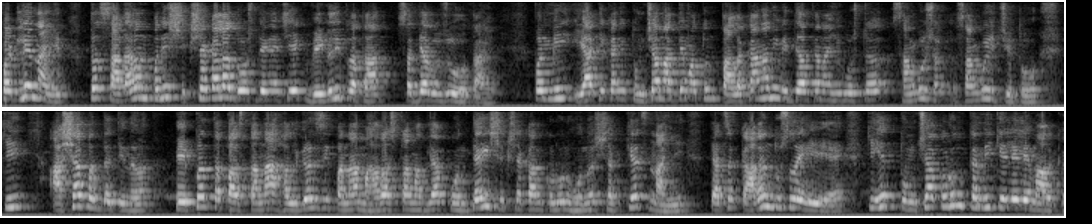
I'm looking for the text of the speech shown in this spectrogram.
पडले नाहीत तर साधारणपणे शिक्षकाला दोष देण्याची एक वेगळी प्रथा सध्या रुजू होत आहे. पण मी या ठिकाणी तुमच्या माध्यमातून पालकांना आणि विद्यार्थ्यांना ही गोष्ट सांगू शक सांगू इच्छितो की अशा पद्धतीनं पेपर तपासताना हलगर्जीपणा महाराष्ट्रामधल्या कोणत्याही शिक्षकांकडून होणं शक्यच नाही. त्याचं कारण दुसरं हे आहे की हे तुमच्याकडून कमी केलेले मार्क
